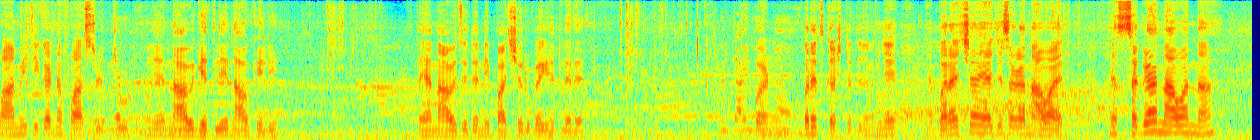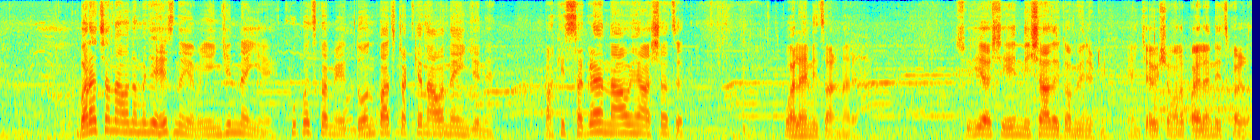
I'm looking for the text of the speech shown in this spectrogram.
मग आम्ही तिकडनं फास्टेस्ट रूट म्हणजे नाव घेतली नाव केली. आता ह्या नावाचे त्यांनी पाचशे रुपये घेतलेले आहेत. पण बरेच कष्ट त्याच्यात म्हणजे बऱ्याचशा ह्या ज्या सगळ्या नावं आहेत ह्या सगळ्या नावांना बऱ्याचशा नावांना म्हणजे हेच नाही आहे म्हणजे इंजिन नाही आहे खूपच कमी आहे. दोन पाच टक्के नावांना इंजिन आहे. बाकी सगळ्या नाव ह्या अशाच आहेत. वाल्याने चालणाऱ्या. सो ही अशी ही निषाद कम्युनिटी यांच्याविषयी मला पहिल्यांदाच कळलं.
